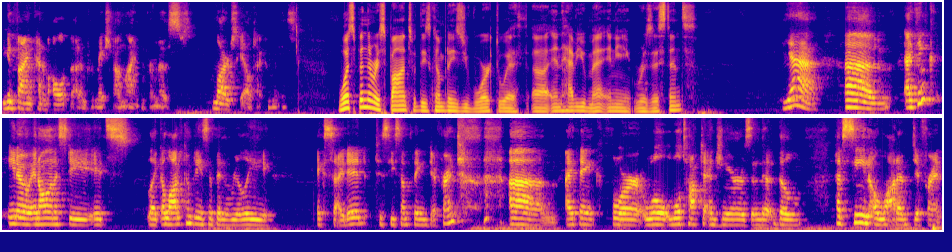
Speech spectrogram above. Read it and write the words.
you can find kind of all of that information online for most large scale tech companies. What's been the response with these companies you've worked with, uh, and have you met any resistance? Yeah, um, I think you know. In all honesty, it's like a lot of companies have been really excited to see something different. um, I think for we'll we'll talk to engineers and they'll have seen a lot of different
